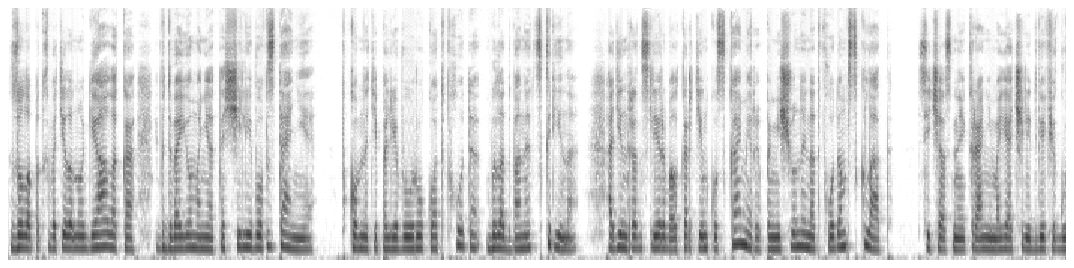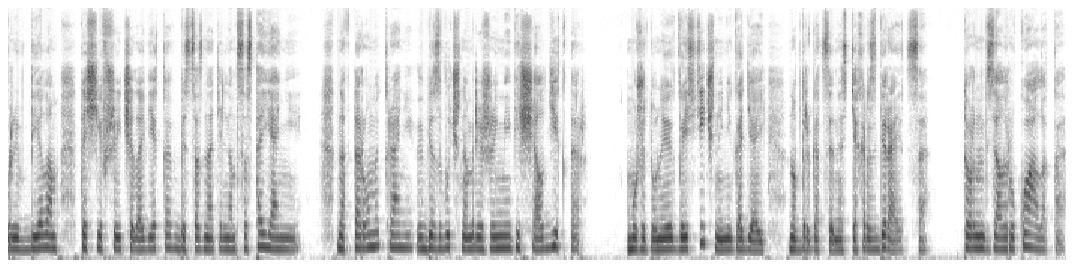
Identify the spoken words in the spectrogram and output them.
Зола подхватила ноги Алака, и вдвоем они оттащили его в здание. В комнате по левую руку от входа было два нетскрина. Один транслировал картинку с камеры, помещенной над входом в склад. Сейчас на экране маячили две фигуры в белом, тащившие человека в бессознательном состоянии. На втором экране в беззвучном режиме вещал диктор. Может, он и эгоистичный негодяй, но в драгоценностях разбирается. Торн взял руку Алака.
